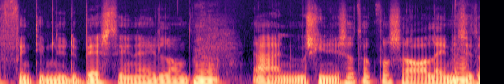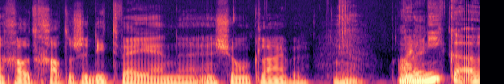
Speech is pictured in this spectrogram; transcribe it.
vindt hij hem nu de beste in Nederland. ja, Ja, en misschien is dat ook wel zo. Alleen er Ja. zit een groot gat tussen die twee en, eh, en Sean Kleiber. ja. Maar Alleen- Nico,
